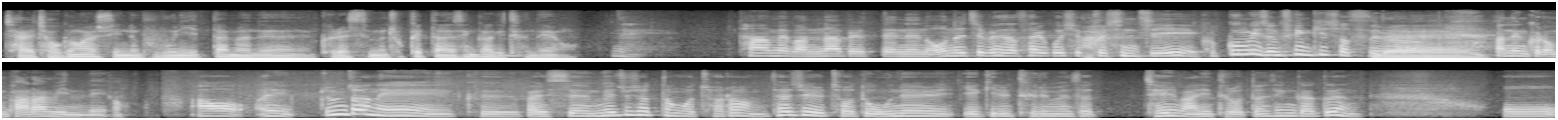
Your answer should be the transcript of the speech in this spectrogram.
잘 적용할 수 있는 부분이 있다면은 그랬으면 좋겠다는 생각이 드네요. 네. 다음에 만나뵐 때는 어느 집에서 살고 싶으신지 그 꿈이 좀 생기셨으면 네. 하는 그런 바람이 있네요. 아, 아니 좀 전에 그 말씀해 주셨던 것처럼 사실 저도 오늘 얘기를 들으면서 제일 많이 들었던 생각은 어,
